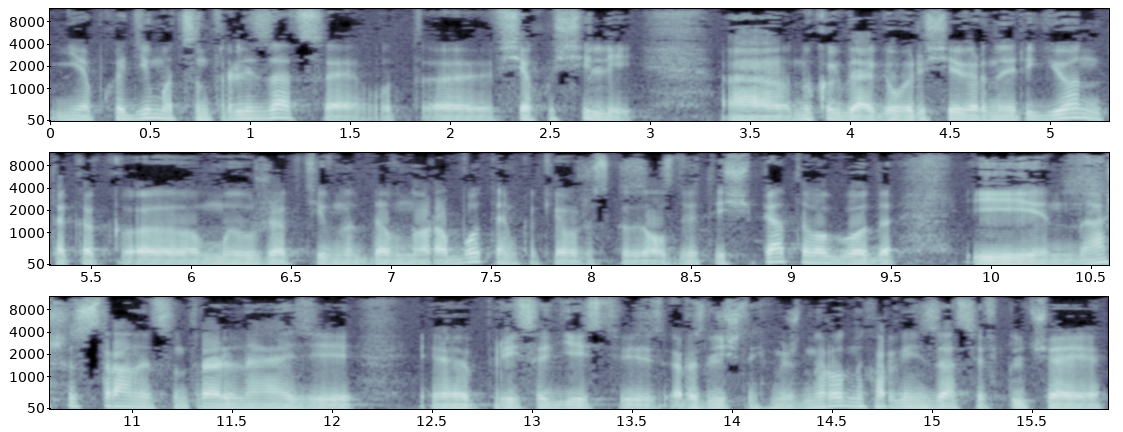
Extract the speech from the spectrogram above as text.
необходима централизация вот э, всех усилий. Ну, когда я говорю северные регионы, так как мы уже активно давно работаем, как я уже сказал, с 2005 года, и наши страны Центральной Азии при содействии различных международных организаций, включая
